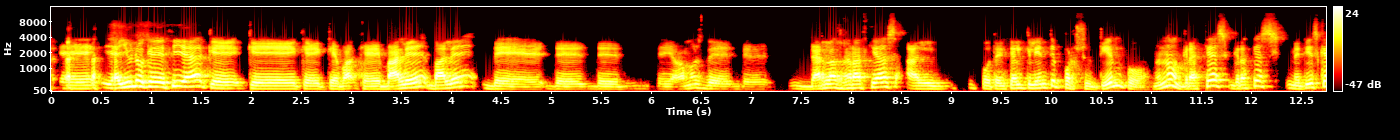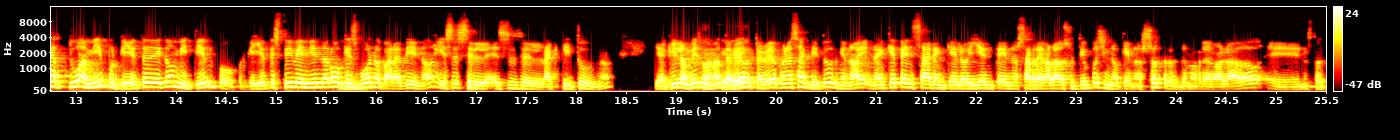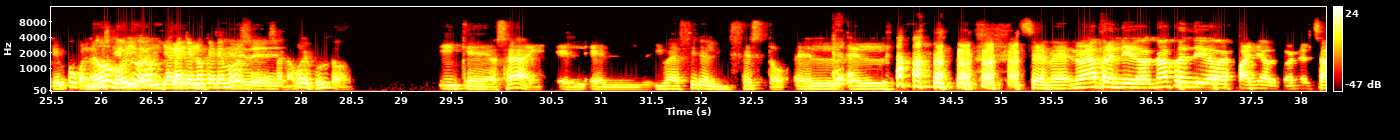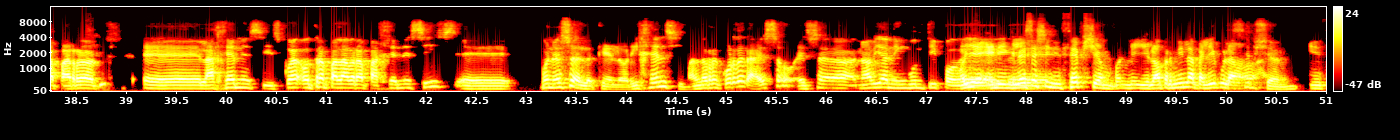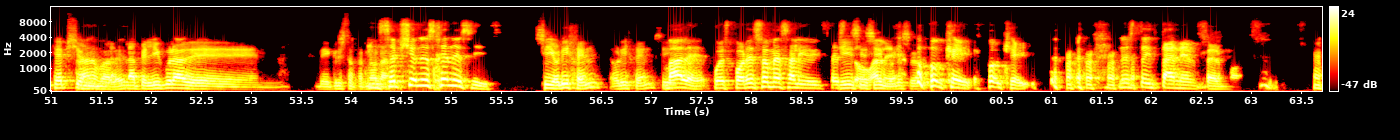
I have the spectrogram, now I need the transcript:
Eh, y hay uno que decía que, que, que, que va- que vale, vale de, de- de- de, digamos, de, dar las gracias al potencial cliente por su tiempo. No, no, gracias, gracias, me tienes que dar tú a mí porque yo te he dedicado mi tiempo, porque yo te estoy vendiendo algo que es Mm. bueno para ti, ¿no? Y ese es el, esa es el- la actitud, ¿no? Y aquí lo mismo, ¿no? Te veo, te veo con esa actitud, que no hay, no hay que pensar en que el oyente nos ha regalado su tiempo, sino que nosotros le hemos regalado eh, nuestro tiempo cuando No, hemos bueno, querido y ahora que- no que queremos, eh, se acabó y punto. Y que, o sea, el, el- iba a decir el incesto, el, el- se me- no he aprendido, no he aprendido español con el chaparrón. Eh, la génesis, ¿cuál- otra palabra para génesis, bueno, eso, el, que el origen, si mal no recuerdo, era eso, esa, no había ningún tipo de... Oye, en inglés de- es Inception, y lo aprendí en la película. Inception. Inception, Ah, vale. la, la película de, de Christopher Nolan. Inception es génesis. Sí, Origen, Origen, sí. Vale, pues por eso me ha salido incesto. Sí, sí, sí, vale. por eso. Ok, ok. No estoy tan enfermo.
